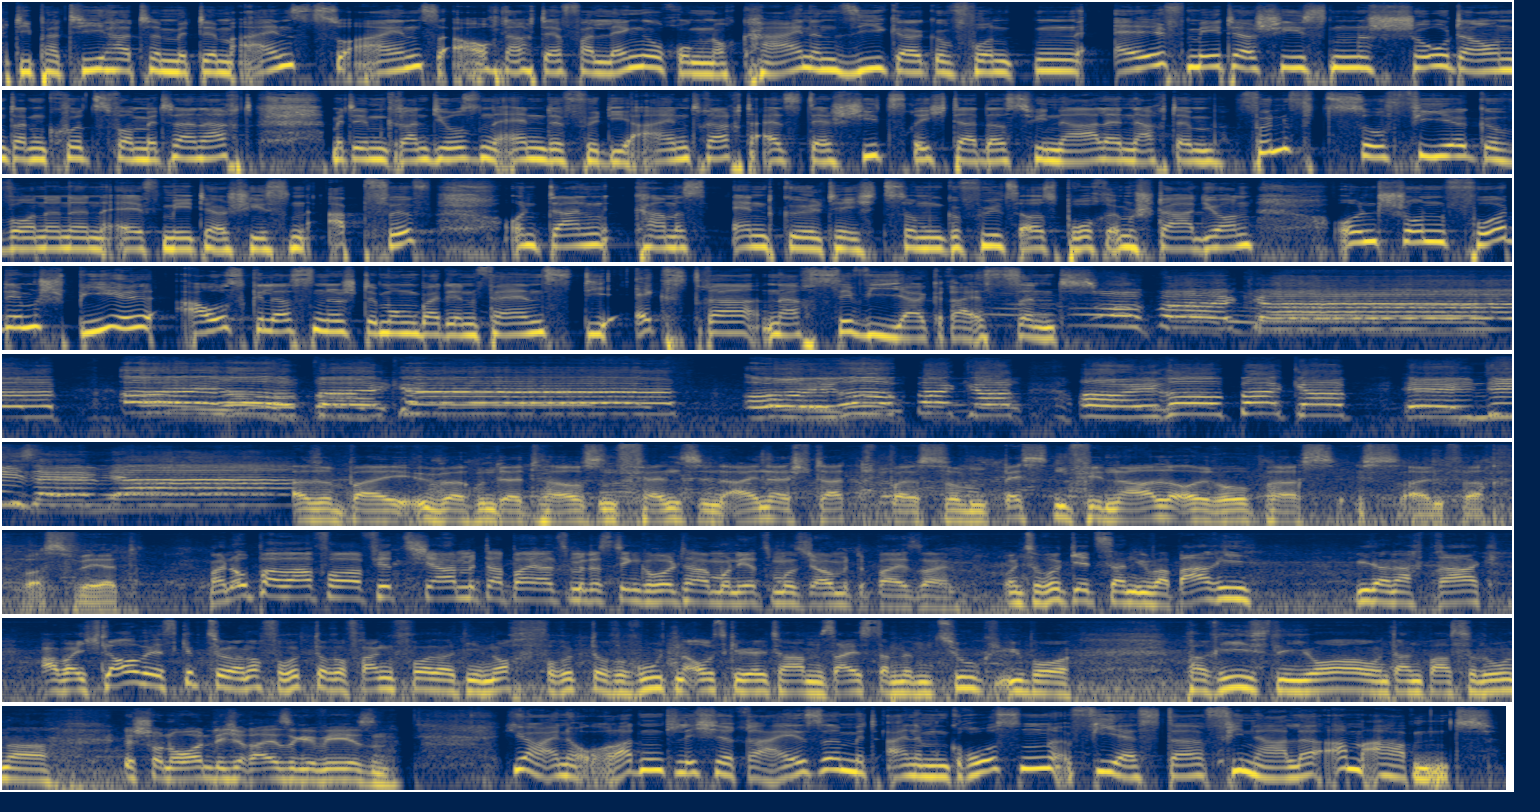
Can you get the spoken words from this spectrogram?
Die Partie hatte mit dem 1 zu 1 auch nach der Verlängerung noch keinen Sieger gefunden. Elfmeterschießen, Showdown dann kurz vor Mitternacht mit dem grandiosen Ende für die Eintracht, als der Schiedsrichter das Finale nach dem 5 zu 4 gewonnenen Elfmeterschießen abpfiff und dann kam es endgültig zum Gefühlsausbruch im Stadion und schon vor dem Spiel ausgelassene Stimmung bei den Fans, die extra nach Sevilla gereist sind. Europacup! Europacup! Europacup, Europacup in diesem Jahr. Also bei über 100.000 Fans in einer Stadt, bei so einem besten Finale Europas, ist einfach was wert. Mein Opa war vor 40 Jahren mit dabei, als wir das Ding geholt haben und jetzt muss ich auch mit dabei sein. Und zurück geht's dann über Bari wieder nach Prag. Aber ich glaube, es gibt sogar noch verrücktere Frankfurter, die noch verrücktere Routen ausgewählt haben, sei es dann mit dem Zug über Paris, Lyon und dann Barcelona. Ist schon eine ordentliche Reise gewesen. Ja, eine ordentliche Reise mit einem großen Fiesta-Finale am Abend.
